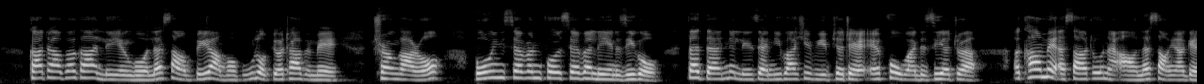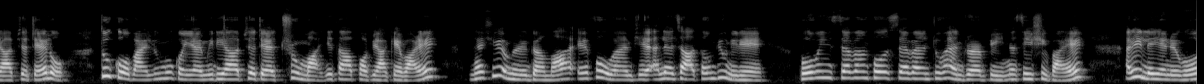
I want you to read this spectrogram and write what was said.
။ကာတာဘက်ကလေယာဉ်ကိုလက်ဆောင်ပေးတာမဟုတ်ဘူးလို့ပြောထားပေမဲ့ Trump ကတော့ Boeing 747လေယာဉ်တစ်စီးကိုတက်တန်240နီးပါးရှိပြီဖြစ်တဲ့ F41 တစ်စီးအတွက်အခမဲ့အစားထိုးနိုင်အောင်လက်ဆောင်ရခဲ့တာဖြစ်တယ်လို့သူ့ကိုယ်ပိုင်လူမှုကွန်ရက်မီဒီယာဖြစ်တဲ့ True မှာရေးသားဖော်ပြခဲ့ပါတယ်။လက်ရှိအမေရိကန်မှာ F41 ဖြစ်အလှည့်ကျအသုံးပြုနေတဲ့ Boeing 747-200B နှစ်စီးရှိပါတယ်။အဲ့ဒီလေယာဉ်တွေကို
